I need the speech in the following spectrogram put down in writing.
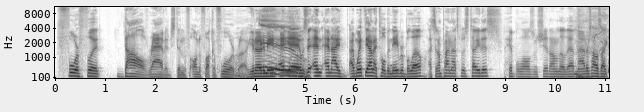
four foot doll ravaged in the, on the fucking floor, bro. You know what I mean? And, yeah, it was. And and I I went down. I told the neighbor below. I said, I'm probably not supposed to tell you this. HIPAA laws and shit. I don't know if that matters. I was like,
